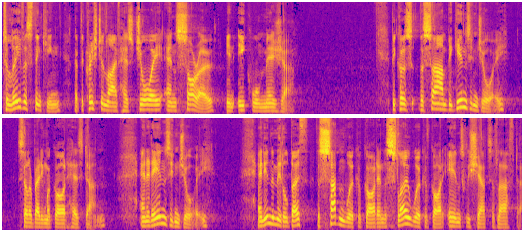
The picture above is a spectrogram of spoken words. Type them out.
to leave us thinking that the Christian life has joy and sorrow in equal measure. Because the psalm begins in joy, celebrating what God has done, and it ends in joy. And in the middle, both the sudden work of God and the slow work of God ends with shouts of laughter.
